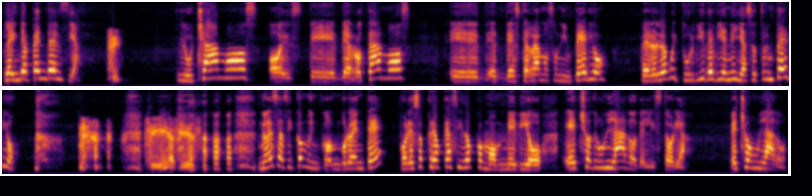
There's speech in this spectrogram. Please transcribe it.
la independencia. Sí. Luchamos o este derrotamos, eh, desterramos un imperio, pero luego Iturbide viene y hace otro imperio. sí, así es. ¿No es así como incongruente? Por eso creo que ha sido como medio hecho de un lado de la historia. Hecho a un lado.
